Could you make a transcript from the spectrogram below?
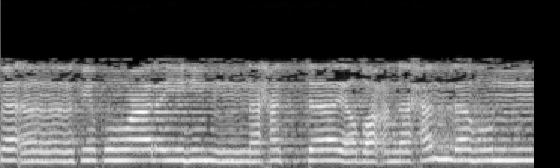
فأنفقوا عليهن حتى يضعن حملهن.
